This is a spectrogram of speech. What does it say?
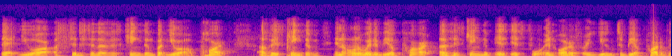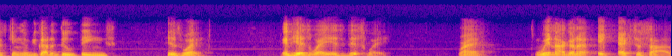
that you are a citizen of his kingdom, but you're a part of his kingdom. And the only way to be a part of his kingdom is, is for in order for you to be a part of his kingdom, you got to do things his way. And his way is this way, right? We're not going to exercise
